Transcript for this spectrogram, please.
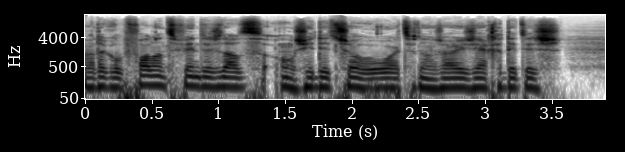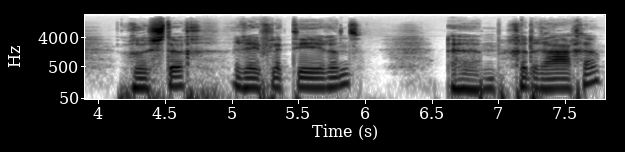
wat ik opvallend vind is dat als je dit zo hoort, dan zou je zeggen: dit is rustig, reflecterend, um, gedragen.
